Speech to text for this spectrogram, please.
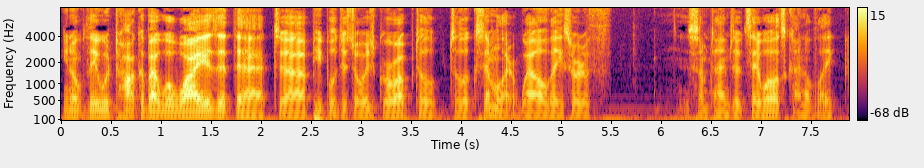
You know, they would talk about, well, why is it that uh, people just always grow up to to look similar? Well, they sort of sometimes they would say, well, it's kind of like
